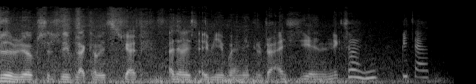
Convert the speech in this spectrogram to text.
Uh, do the video, please leave a like, comment, subscribe. Otherwise, I'll be in my. I'll see you in the next one. Peace out.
